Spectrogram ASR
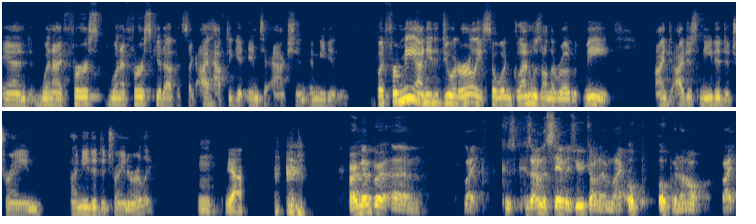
And when I first when I first get up, it's like I have to get into action immediately. But for me, I need to do it early. So when Glenn was on the road with me, I, I just needed to train. I needed to train early. Mm, yeah. I remember um like because because I'm the same as you, John. I'm like up up and out like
